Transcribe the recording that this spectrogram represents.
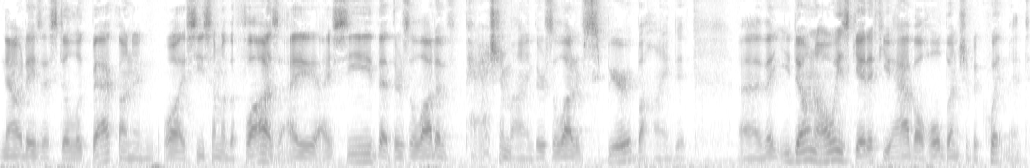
nowadays I still look back on, and while I see some of the flaws, I, I see that there's a lot of passion behind. There's a lot of spirit behind it uh, that you don't always get if you have a whole bunch of equipment.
